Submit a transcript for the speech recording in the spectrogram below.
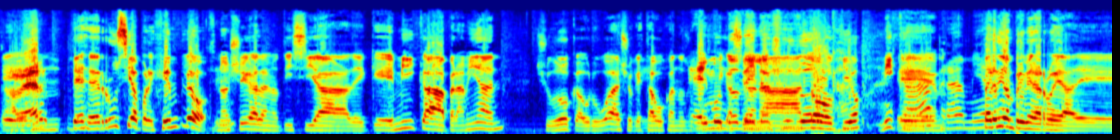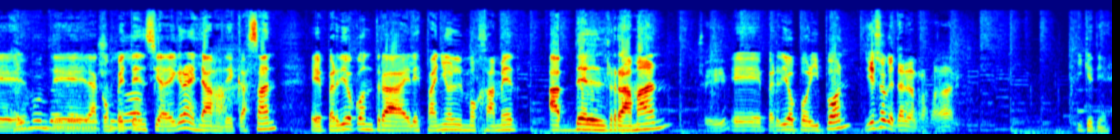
Eh, A ver. Desde Rusia, por ejemplo, Sí. nos llega la noticia de que Mika Apramian, judoka uruguayo que está buscando su El mundo de los a judoka. Tokio, eh, perdió en primera rueda de, la competencia judoka. de Grand Slam Ah. de Kazán. Eh, perdió contra el español Mohamed Abdelrahman. Sí. Eh, perdió por Ipón. Y eso que están en Ramadán. ¿Y qué tiene?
